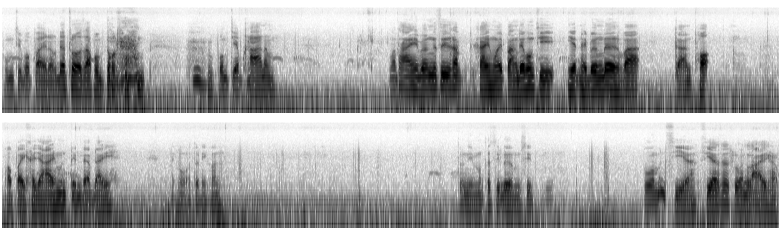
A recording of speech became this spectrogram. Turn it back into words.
ผมสิบ่ไปดอกเดี๋ยวโทรศัพท์ผมตกน้ำผมเจ็บขาน้ำ มาทายให้เบิ้งซื้อครับไข่หอยปังเดี๋ยวผมฉีเฮ็ดให้เบิ้งเด้อว่าการเพาะ เอาไปขยายมันเป็นแบบใดเดี๋ยวผมเอาตัวนี้ก่อน ตัวนี้มันก็สิเริ่มสิตัวมันเสียเสียซะส่วนหลายครับ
